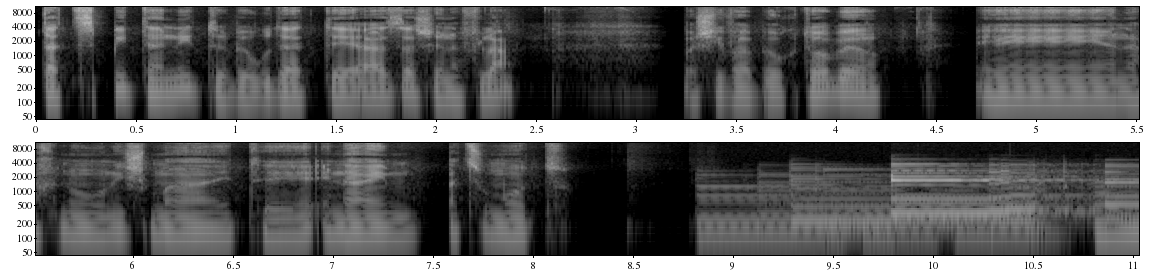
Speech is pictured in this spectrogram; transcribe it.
תצפיתנית באוגדת עזה שנפלה ב-7 באוקטובר. אנחנו נשמע את עיניים עצומות. כיסופים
